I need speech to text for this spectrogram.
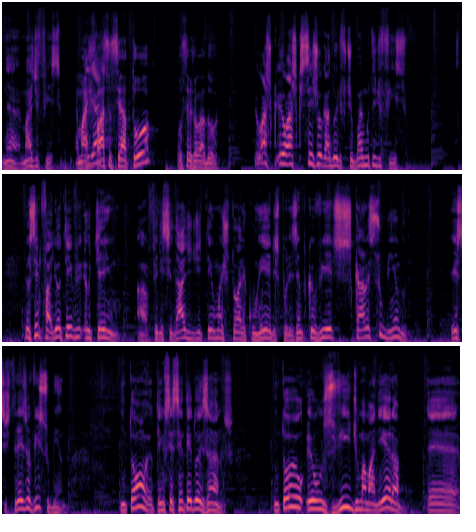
né? Mais difícil. É mais Aliás, fácil ser ator ou ser jogador? Eu acho, eu acho que ser jogador de futebol é muito difícil. Eu sempre falei, eu, teve, eu tenho a felicidade de ter uma história com eles, por exemplo, que eu vi esses caras subindo. Esses três eu vi subindo. Então, eu tenho 62 anos. Então, eu, eu os vi de uma maneira é,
